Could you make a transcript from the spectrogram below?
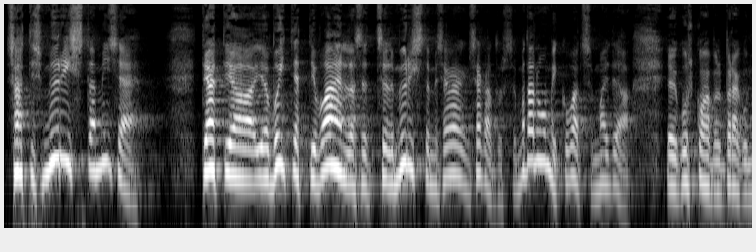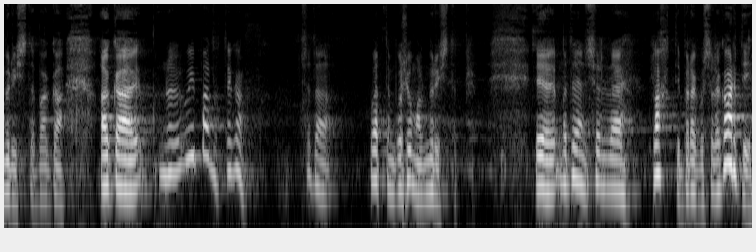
saatis müristamise tead, ja, ja võitjati vaenlased selle müristamise segadusse, ma täna hommikul vaatasin, ma ei tea, kus koha peal praegu müristab, aga, aga no võib vaadata ka seda, vaatame, kus jumal müristab. ma teen selle lahti praegu, selle kaardi.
